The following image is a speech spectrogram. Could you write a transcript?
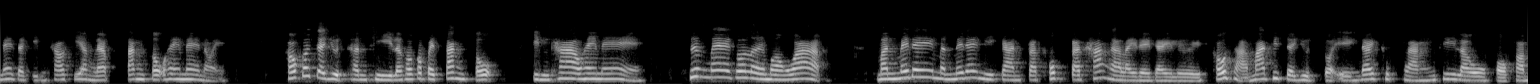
แม่จะกินข้าวเที่ยงแล้วตั้งโต๊ะให้แม่หน่อย เขาก็จะหยุดทันทีแล้วเขาก็ไปตั้งโต๊ะกินข้าวให้แม่ ซึ่งแม่ก็เลยมองว่ามันไม่ได้มันไม่ได้มีการกระทบกระทั่งอะไรใด ๆ เลย เขาสามารถที่จะหยุดตัวเองได้ทุกครั้งที่เราขอความ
